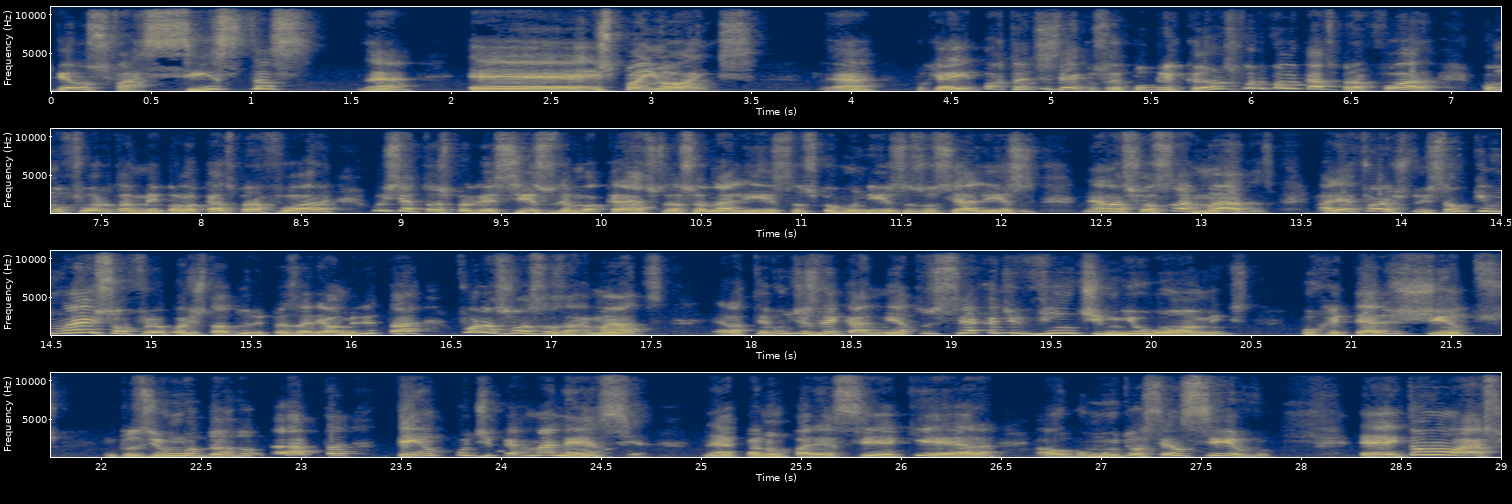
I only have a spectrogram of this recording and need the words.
pelos fascistas né, é, espanhóis? Né? Porque é importante dizer que os republicanos foram colocados para fora, como foram também colocados para fora os setores progressistas, democráticos, nacionalistas, comunistas, socialistas, né, nas Forças Armadas. Aliás, foi a instituição que mais sofreu com a ditadura empresarial militar, foram as Forças Armadas. Ela teve um desligamento de cerca de 20 mil homens, por critérios distintos, inclusive mudando data, tempo de permanência. Né, para não parecer que era algo muito ostensivo. É, então, as,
